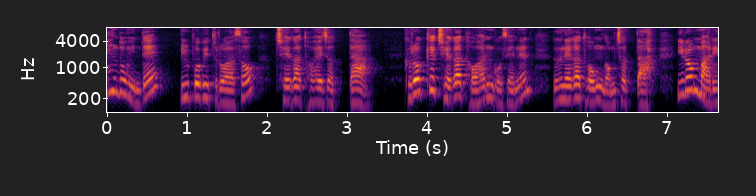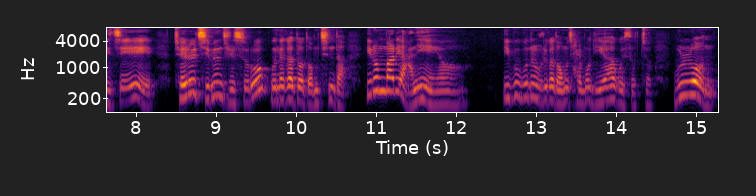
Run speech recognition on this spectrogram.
행동인데 율법이 들어와서 죄가 더해졌다. 그렇게 죄가 더한 곳에는 은혜가 더욱 넘쳤다. 이런 말이지. 죄를 지면 질수록 은혜가 더 넘친다. 이런 말이 아니에요. 이 부분을 우리가 너무 잘못 이해하고 있었죠. 물론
